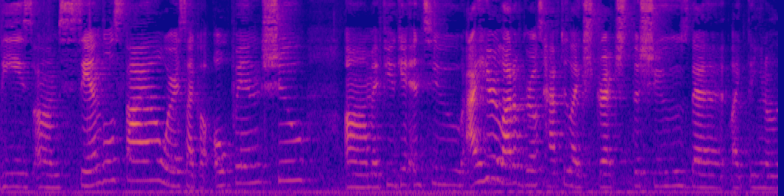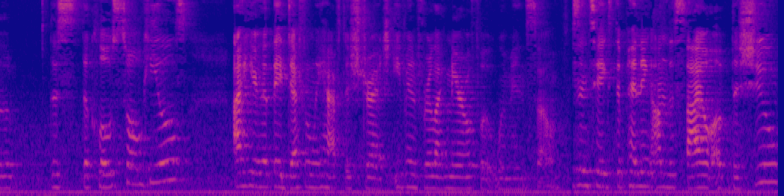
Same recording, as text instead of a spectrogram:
these um, sandal style where it's like an open shoe um, if you get into, I hear a lot of girls have to like stretch the shoes that like the, you know, the, this, the closed toe heels. I hear that they definitely have to stretch even for like narrow foot women. So and takes depending on the style of the shoe.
